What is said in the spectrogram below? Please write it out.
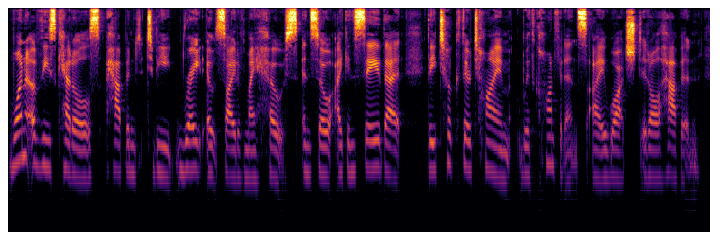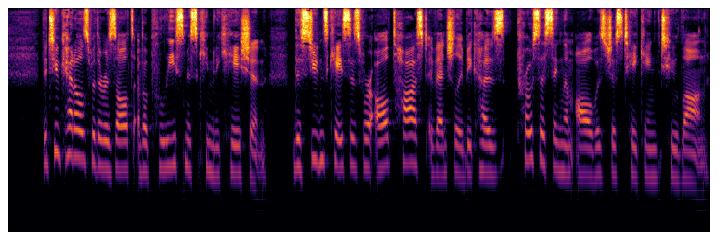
One of these kettles happened to be right outside of my house, and so I can say that they took their time with confidence. I watched it all happen. The two kettles were the result of a police miscommunication. The students' cases were all tossed eventually because processing them all was just taking too long.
